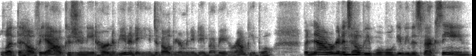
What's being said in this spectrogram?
let the healthy out because you need herd immunity you develop your immunity by being around people but now we're going to mm-hmm. tell people we'll give you this vaccine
